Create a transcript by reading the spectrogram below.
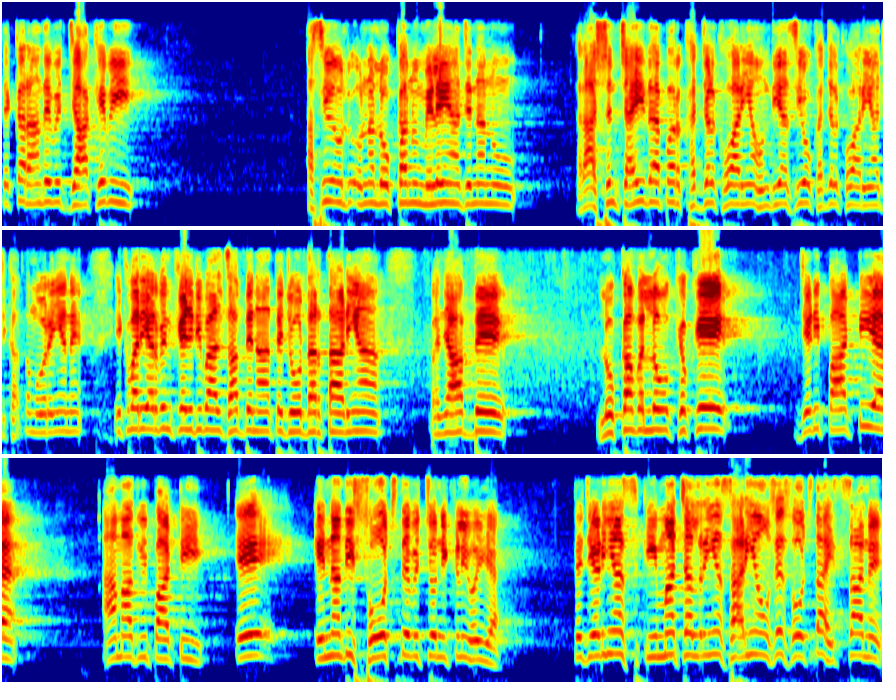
ਤੇ ਘਰਾਂ ਦੇ ਵਿੱਚ ਜਾ ਕੇ ਵੀ ਅਸੀਂ ਉਹ- ਉਹਨਾਂ ਲੋਕਾਂ ਨੂੰ ਮਿਲੇ ਆ ਜਿਨ੍ਹਾਂ ਨੂੰ ਰਾਸ਼ਨ ਚਾਹੀਦਾ ਪਰ ਖੱਜਲ ਖੁਆਰੀਆਂ ਹੁੰਦੀਆਂ ਸੀ, ਉਹ ਖੱਜਲ ਖੁਆਰੀਆਂ ਅੱਜ ਖਤਮ ਹੋ ਰਹੀਆਂ ਨੇ। ਇੱਕ ਵਾਰੀ ਅਰਵਿੰਦ ਕੇਜਰੀਵਾਲ ਸਾਹਿਬ ਦੇ ਨਾਂ ਤੇ ਜ਼ੋਰਦਾਰ ਤਾੜੀਆਂ ਪੰਜਾਬ ਦੇ ਲੋਕਾਂ ਵੱਲੋਂ, ਕਿਉਂਕਿ ਜਿਹੜੀ ਪਾਰਟੀ ਹੈ, ਆਮ ਆਦਮੀ ਪਾਰਟੀ, ਇਹ ਇਹਨਾਂ ਦੀ ਸੋਚ ਦੇ ਵਿੱਚੋਂ ਨਿਕਲੀ ਹੋਈ ਹੈ। ਤੇ ਜਿਹੜੀਆਂ ਸਕੀਮਾਂ ਚੱਲ ਰਹੀਆਂ, ਸਾਰੀਆਂ ਉਸੇ ਸੋਚ ਦਾ ਹਿੱਸਾ ਨੇ।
